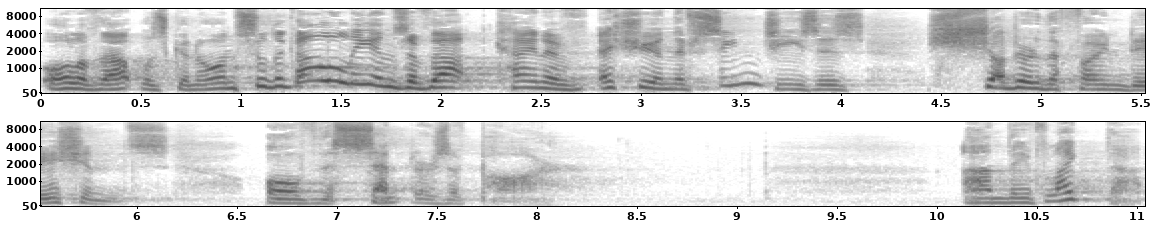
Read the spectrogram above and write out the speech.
all of that was going on. So the Galileans have that kind of issue and they've seen Jesus shudder the foundations of the centers of power. And they've liked that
